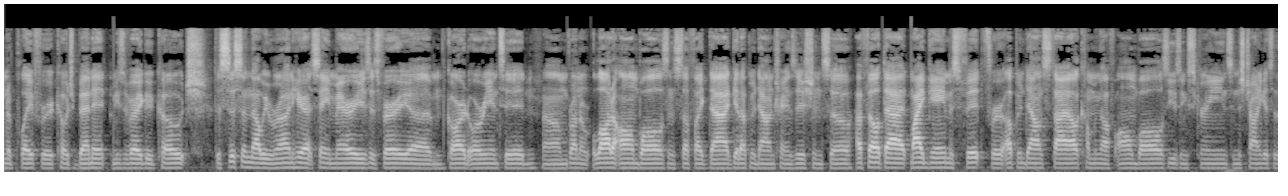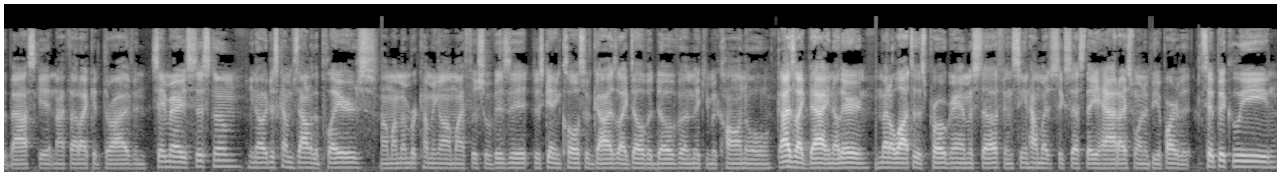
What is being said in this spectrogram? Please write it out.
wanted to play for Coach Bennett. He's a very good coach. The system that we run here at St. Mary's is very um, guard oriented. Um, run a, a, lot of on balls and stuff like that. Get up and down transition. So I felt that my game is fit for up and down style, coming off on balls, using screens, and just trying to get to the basket. And I thought I could thrive in St. Mary's system. You know, it just comes down to the players. Um, I remember coming on my official visit, just getting close with guys like Dellavedova, Mickey McConnell, guys like that. You know, they meant a lot to this program and stuff, and seeing how much success they had, I just wanted to be a part of it. Typically,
